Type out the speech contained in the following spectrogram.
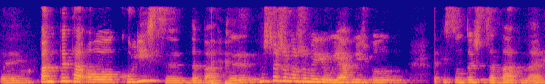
E, Pan pyta o kulisy debaty. Myślę, że możemy je ujawnić, bo takie są dość zabawne.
